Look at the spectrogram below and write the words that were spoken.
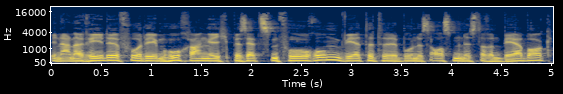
In einer Rede vor dem hochrangig besetzten Forum wertete Bundesaußenministerin Baerbock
